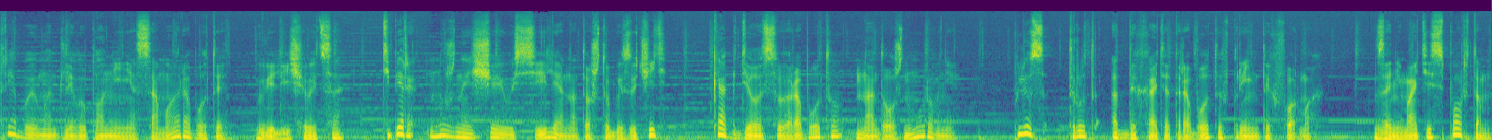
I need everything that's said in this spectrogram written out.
требуемый для выполнения самой работы, увеличивается. Теперь нужно еще и усилия на то, чтобы изучить, как делать свою работу на должном уровне. Плюс труд отдыхать от работы в принятых формах. Занимайтесь спортом,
